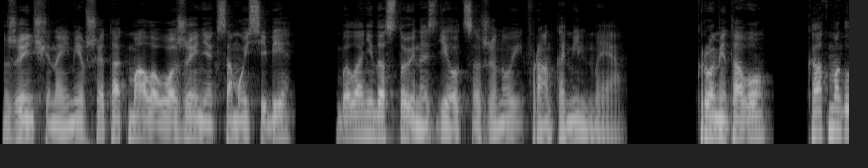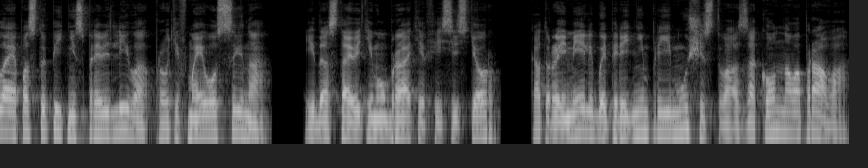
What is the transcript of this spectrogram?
Женщина, имевшая так мало уважения к самой себе, была недостойна сделаться женой Франка Мильмея. Кроме того, как могла я поступить несправедливо против моего сына и доставить ему братьев и сестер, которые имели бы перед ним преимущество законного права?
